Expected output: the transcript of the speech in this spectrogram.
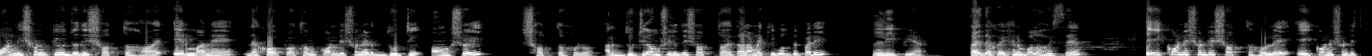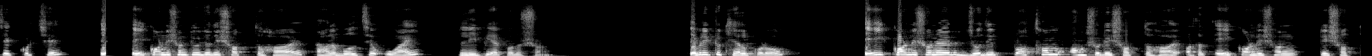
কন্ডিশনটিও যদি সত্য হয়, এর মানে দেখো, প্রথম কন্ডিশনের দুটি অংশই সত্য হলো। আর দুটি অংশ যদি সত্য হয়, তাহলে আমরা কি বলতে পারি? লিপ ইয়ার তাই দেখো এখানে বলা হয়েছে, এই কন্ডিশনটি সত্য হলে এই কন্ডিশনটি চেক করছে। এই কন্ডিশনটিও যদি সত্য হয়, তাহলে বলছে ওয়াই লিপ ইয়ার প্রদর্শন। এবার একটু খেয়াল করো, এই কন্ডিশনের যদি প্রথম অংশটি সত্য হয়, অর্থাৎ এই কন্ডিশনটি সত্য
